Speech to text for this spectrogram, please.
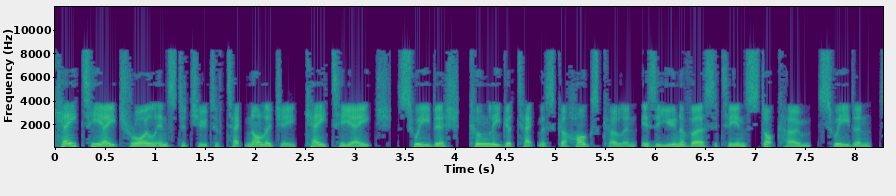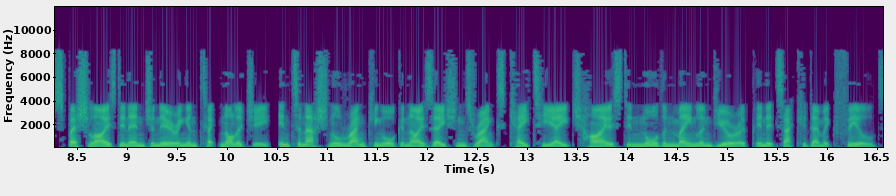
KTH Royal Institute of Technology KTH, Swedish, Kungliga Tekniska Högskolan is a university in Stockholm, Sweden, specialized in engineering and technology. International ranking organizations ranks KTH highest in northern mainland Europe in its academic fields.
